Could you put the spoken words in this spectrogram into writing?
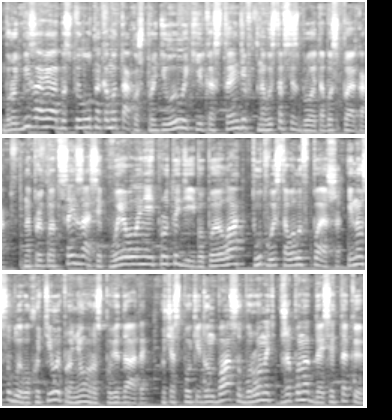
Боротьбі з авіабезпілотниками також приділили кілька стендів на виставці зброя та безпека. Наприклад, цей засіб виявлення і протидії БПЛА тут виставили вперше і не особливо хотіли про нього розповідати. Хоча спокій Донбасу боронить вже понад 10 таких.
